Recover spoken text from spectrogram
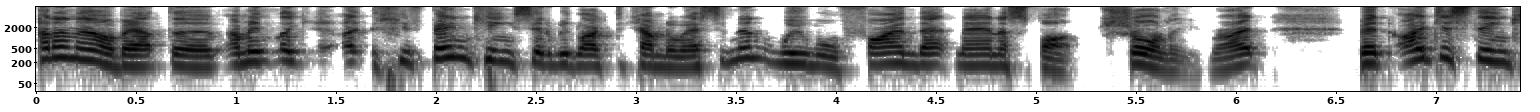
I don't know about the. I mean, like, uh, if Ben King said we'd like to come to Essendon, we will find that man a spot, surely, right? But I just think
